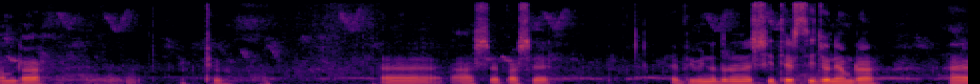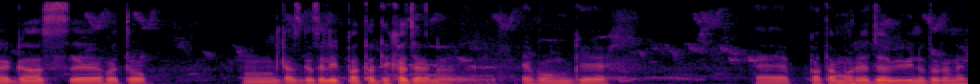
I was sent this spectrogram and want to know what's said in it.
আমরা একটু আহ, আশেপাশে বিভিন্ন ধরনের শীতের সিজনে আমরা গাছ হয়তো গাছগাছালির পাতা দেখা যায় না এবং পাতা মরে যায় বিভিন্ন ধরনের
